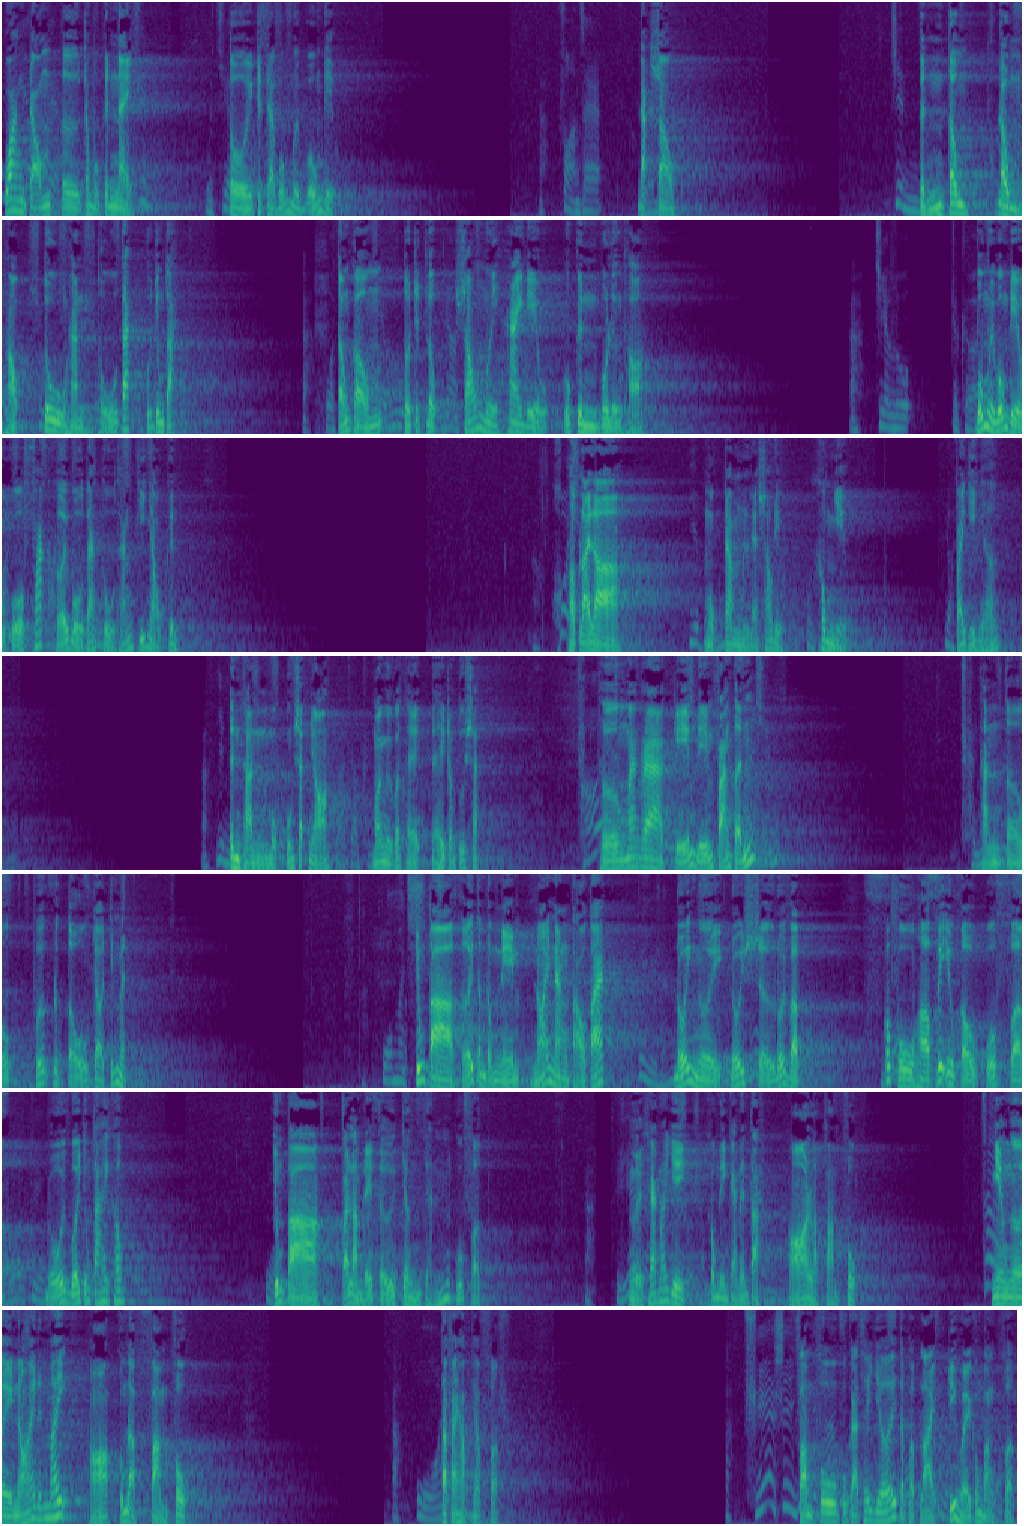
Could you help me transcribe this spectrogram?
quan trọng từ trong bộ kinh này. Tôi trích ra 44 điều đặt sau. Tịnh tông đồng học tu hành thủ tắc của chúng ta. Tổng cộng tôi trích lục 62 điều của Kinh Vô Lượng Thọ. 44 điều của Phát Khởi Bồ Tát Thù Thắng Chí Nhạo Kinh. Hợp lại là 106 điều. Không nhiều. Phải ghi nhớ. In thành một cuốn sách nhỏ. Mọi người có thể để trong túi sách. Thường mang ra kiểm điểm phản tỉnh. Thành tựu phước đức tụ cho chính mình. Chúng ta khởi tâm động niệm, nói năng tạo tác. Đối người, đối sự, đối vật có phù hợp với yêu cầu của phật đối với chúng ta hay không? Chúng ta phải làm đệ tử chân chánh của phật. Người khác nói gì không liên can đến ta. Họ là phàm phu. Nhiều người nói đến mấy, họ cũng là phàm phu. Ta phải học theo phật. Phàm phu của cả thế giới tập hợp lại trí huệ không bằng phật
